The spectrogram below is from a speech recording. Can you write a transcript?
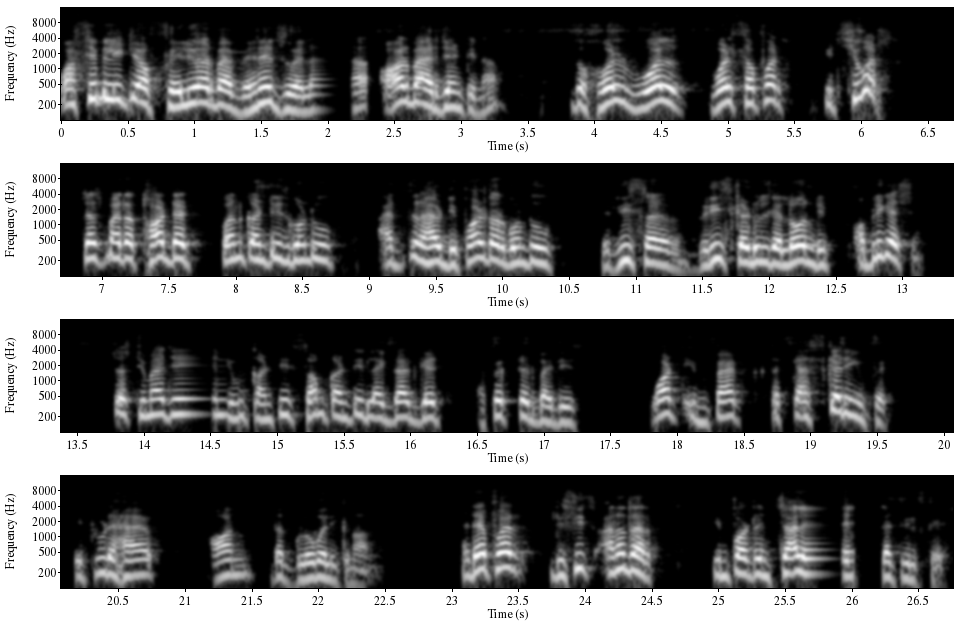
possibility of failure by Venezuela or by Argentina, the whole world world suffers. It shivers just by the thought that one country is going to either have default or going to reschedule their loan obligation. Just imagine countries, some countries like that get affected by this. What impact, the cascading effect it would have on the global economy. And therefore, this is another important challenge that we'll face.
